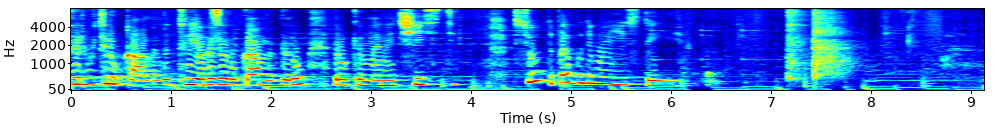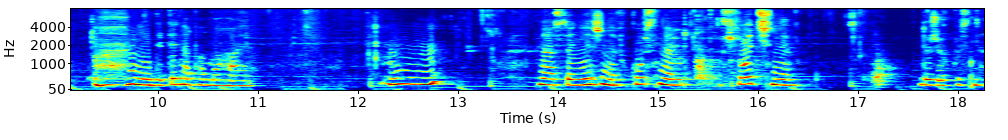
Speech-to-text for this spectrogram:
беруть руками. Ну то я вже руками беру, руки в мене чисті. Все, тепер будемо їсти її. Мені дитина допомагає. М'ясо ніжне, вкусне, сочне. Дуже вкусне.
